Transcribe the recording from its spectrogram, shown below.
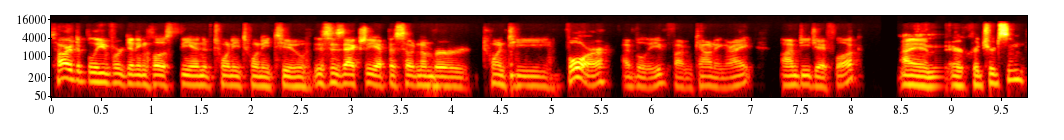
It's hard to believe we're getting close to the end of 2022. This is actually episode number 24, I believe, if I'm counting right. I'm DJ Fluck. I am Erik Richardson.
